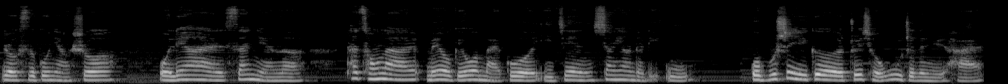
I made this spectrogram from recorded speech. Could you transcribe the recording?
肉丝姑娘说。我恋爱三年了，他从来没有给我买过一件像样的礼物。我不是一个追求物质的女孩，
